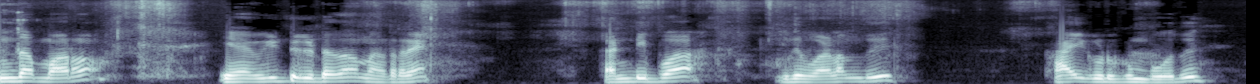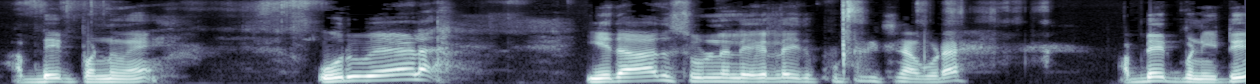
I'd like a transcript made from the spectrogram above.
இந்த மரம் என் வீட்டுக்கிட்ட தான் நடுறேன். கண்டிப்பாக இது வளர்ந்து காய் கொடுக்கும்போது அப்டேட் பண்ணுவேன். ஒருவேளை ஏதாவது சூழ்நிலைகளில் இது புட்டுக்கிச்சுனா கூட அப்டேட் பண்ணிவிட்டு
